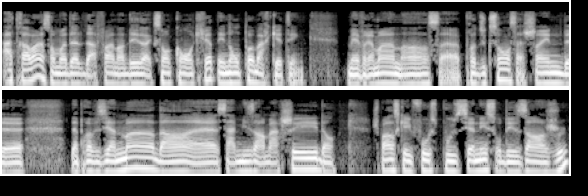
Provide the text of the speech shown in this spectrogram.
à travers son modèle d'affaires dans des actions concrètes et non pas marketing, mais vraiment dans sa production, sa chaîne de d'approvisionnement, dans euh, sa mise en marché. Donc, je pense qu'il faut se positionner sur des enjeux,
